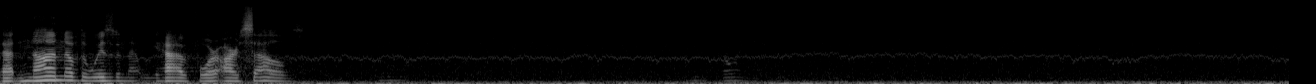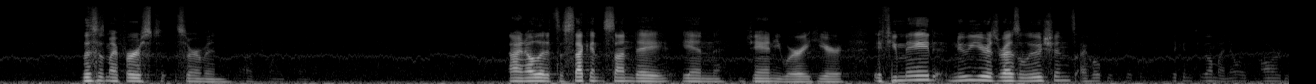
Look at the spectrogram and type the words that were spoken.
that none of the wisdom that we have for ourselves This is my first sermon of 2020. And I know that it's the second Sunday in January here. If you made New Year's resolutions, I hope you're sticking, sticking to them. I know it's already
